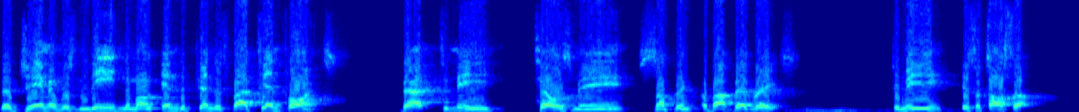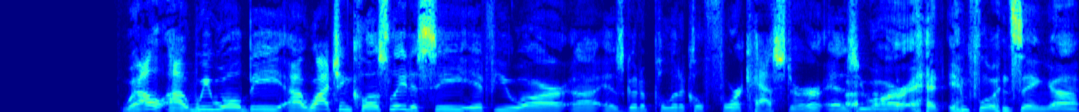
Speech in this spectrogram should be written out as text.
that Jamie was leading among independents by 10 points. That to me tells me something about that race. To me, it's a toss up. Well, uh, we will be uh, watching closely to see if you are uh, as good a political forecaster as you are at influencing uh,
